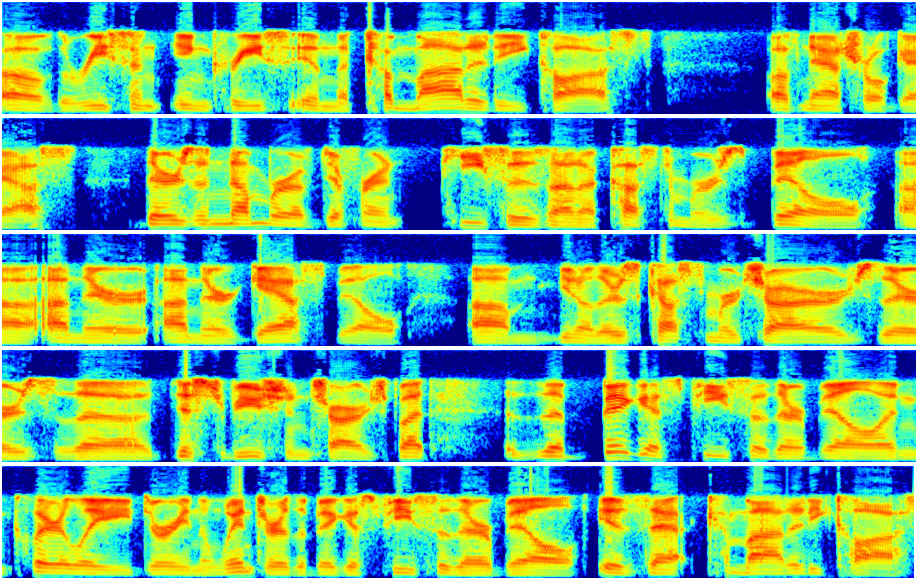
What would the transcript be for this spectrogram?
of the recent increase in the commodity cost of natural gas. There's a number of different pieces on a customer's bill uh, on their on their gas bill. Um, you know, there's customer charge, there's the distribution charge, but the biggest piece of their bill, and clearly during the winter, the biggest piece of their bill is that commodity cost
